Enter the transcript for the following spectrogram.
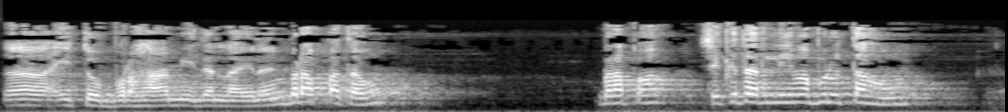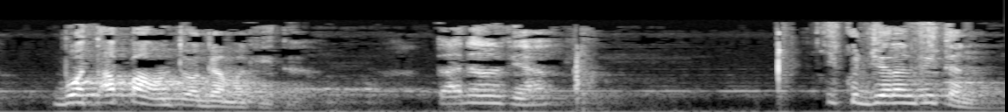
Nah, itu Burhami dan lain-lain. Berapa tahun? Berapa? Sekitar 50 tahun. Buat apa untuk agama kita? Tak ada manfaat. Ikut jalan fitan.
